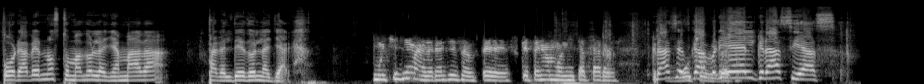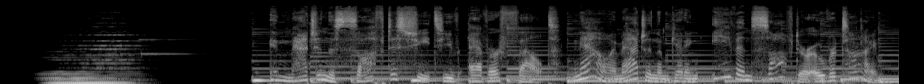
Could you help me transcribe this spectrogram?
por habernos tomado la llamada para el dedo en la llaga. Muchísimas gracias a ustedes. Que tengan bonita tarde. Gracias, Gabriel. gracias. Imagine the softest sheets you've ever felt. Now imagine them getting even softer over time.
